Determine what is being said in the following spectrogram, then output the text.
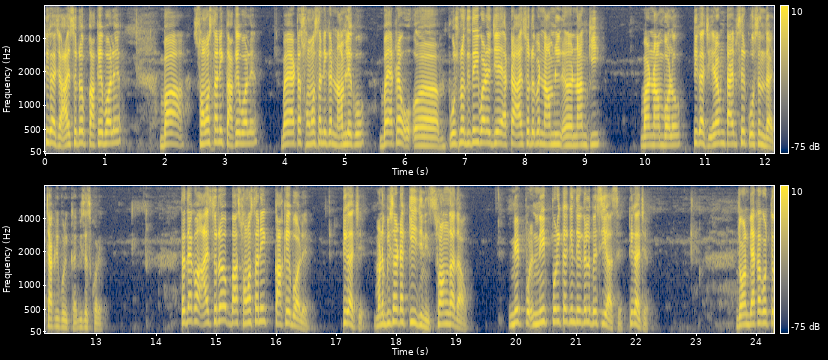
ঠিক আছে? আইসোটপ কাকে বলে বা সমস্তানিক কাকে বলে? বা একটা সমস্তানিকের নাম লেখো বা একটা প্রশ্ন দিতেই পারে যে একটা আইসোটপের নাম নাম কি বা নাম বলো, ঠিক আছে? এরকম টাইপসের কোশ্চেন দেয় চাকরি পরীক্ষায়, বিশেষ করে। তো দেখো, আইসোটপ বা সমস্তানিক কাকে বলে? ঠিক আছে? মানে বিষয়টা কী জিনিস? সংজ্ঞা দাও। নেট নেট পরীক্ষা কিন্তু এগুলো বেশি আসে, ঠিক আছে? যখন ব্যাখ্যা করতে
